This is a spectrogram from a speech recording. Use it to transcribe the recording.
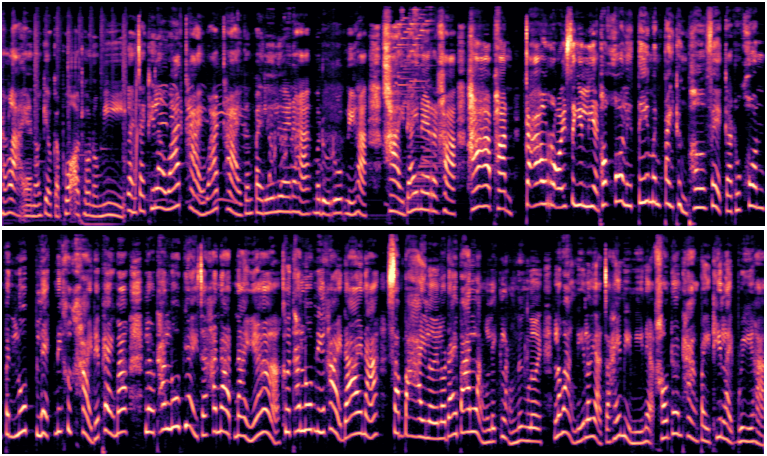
ทั้งหลายอะเนาะเกี่ยวกับพวก autonomy หลังจากที่เราวาดขายวาดขายกันไปเรื่อยๆนะคะ มาดูรูปนี้ค่ะ ขายได้ในราคา 5,904เหรียญเพราะ quality มันไปถึง perfect อะทุกคนเป็นรูปเล็กนี่คือขายได้แพงมาก แล้วถ้ารูปใหญ่จะขนาดไหนอะคือถ้ารูปนี้ขายได้นะ สบายเลยเราได้บ้านหลังเล็กหลังหนึ่งเลย ระหว่างนี้เราอยากจะให้หมีมีเนี่ยเขาเดินทางไปที่ไลบรารีค่ะ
